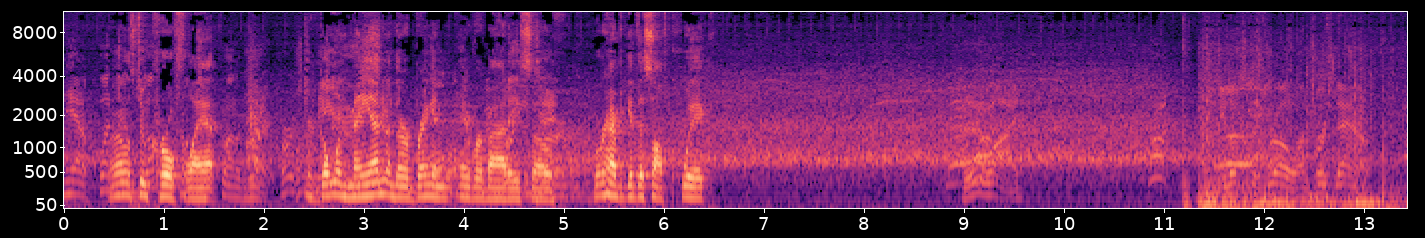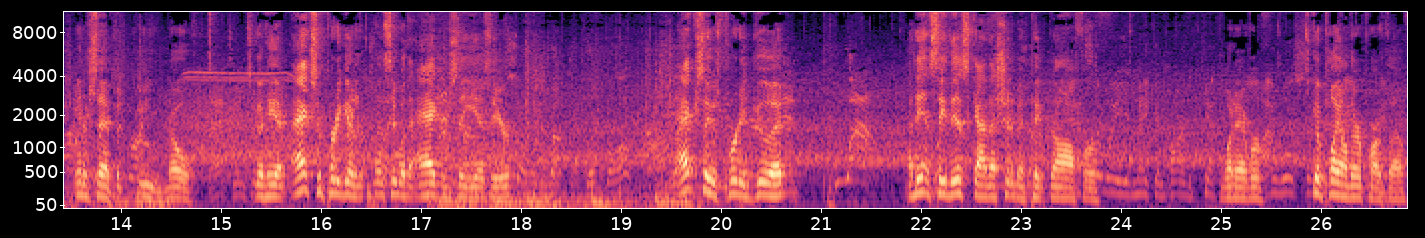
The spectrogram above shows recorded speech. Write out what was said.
Halfback made the catch, looked up, and he had a bunch Well, let's do curl flat. front of him. First They're going man, and they're bringing everybody. So we're gonna have to get this off quick. Four wide. He looks to throw on first down. Intercepted. Ooh, no. That's It's a good hit. Actually, pretty good. Let's see what the accuracy is here. Someone dropped the football. Actually, it was pretty good. I didn't see this guy. That should have been picked off or That's the way you make it hard to catch the whatever. ball. I will It's a good play on their part, though.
